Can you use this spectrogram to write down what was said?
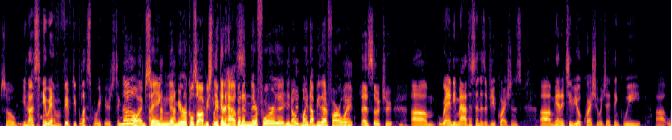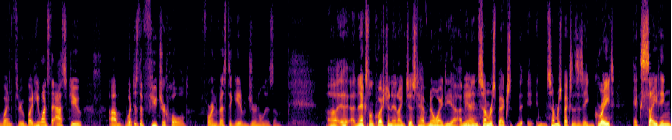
So You're not saying we have 50 plus more years to go. no, I'm saying uh, miracles obviously can happen, and therefore, uh, you know, it might not be that far away. That's so true. Um, Randy Matheson has a few questions. Um, he had a TVO question, which I think we uh, went through, but he wants to ask you um, what does the future hold for investigative journalism? Uh, an excellent question, and I just have no idea. I mean, Yeah. in some respects, in some respects, this is a great, exciting,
